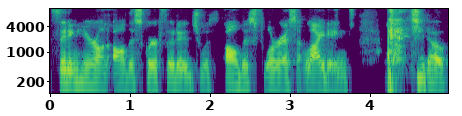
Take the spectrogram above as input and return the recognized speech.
sitting here on all this square footage with all this fluorescent lighting you know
